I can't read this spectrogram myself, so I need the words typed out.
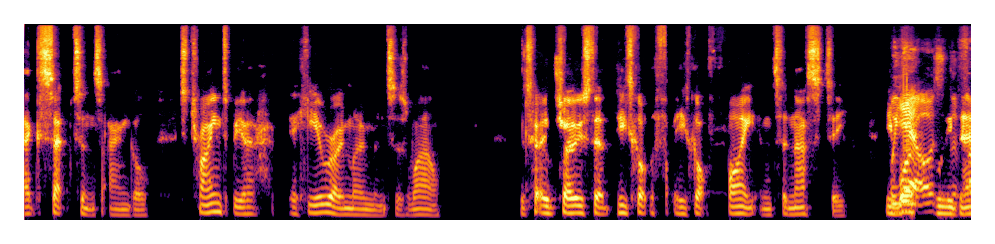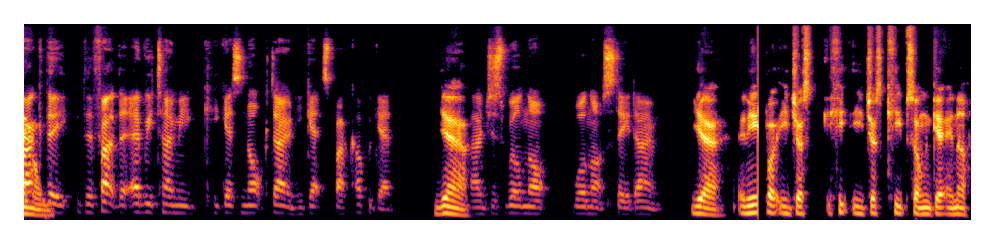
acceptance angle. He's trying to be a, a hero moment as well. It, it shows that he's got the he's got fight and tenacity. He Well, yeah, also the down. fact that the fact that every time he, he gets knocked down, he gets back up again. yeah, I just will not will not stay down. yeah, and he but he just he, he just keeps on getting up.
